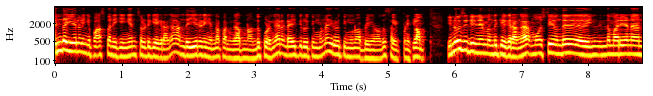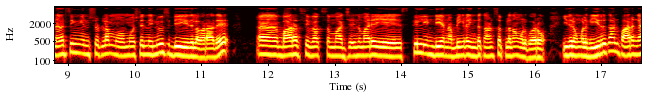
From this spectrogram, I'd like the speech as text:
எந்த இயரில் நீங்கள் பாஸ் பண்ணிருக்கீங்கன்னு சொல்லிட்டு கேட்குறாங்க அந்த இயரை நீங்கள் என்ன பண்ணுங்க அப்படின்னு வந்து கொடுங்க. ரெண்டாயிரத்தி இருபத்தி மூணு இருபத்தி மூணு அப்படிங்கிறத வந்து செலக்ட் பண்ணிக்கலாம். யூனிவர்சிட்டி நேம் வந்து கேட்குறாங்க மோஸ்ட்லி வந்து இந்த மாதிரியான நர்சிங் இன்ஸ்டியூட்லாம் மோஸ்ட்லி இந்த யூனிவர்சிட்டி இதில் வராது. பாரத் சிவாக் சமாஜ் இந்த மாதிரி ஸ்கில் இந்தியன் அப்படிங்கிற இந்த கான்செப்ட்ல தான் உங்களுக்கு வரும். இதுல உங்களுக்கு இருக்கான்னு பாருங்க.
